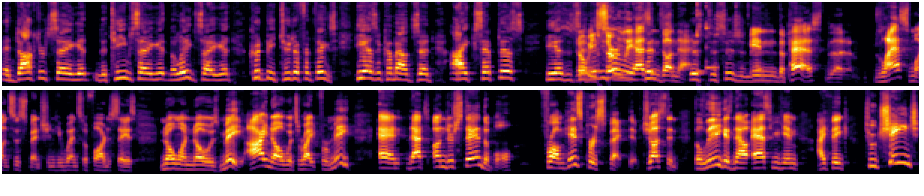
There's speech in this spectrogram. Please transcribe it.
and doctors saying it, and the team saying it, and the league saying it could be two different things. He hasn't come out and said, "I accept this." He hasn't. No, he certainly hasn't done that. This decision in the past, the last month's suspension, he went so far to say is, "No one knows me. I know what's right for me." And that's understandable from his perspective. Justin, the league is now asking him, I think, to change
